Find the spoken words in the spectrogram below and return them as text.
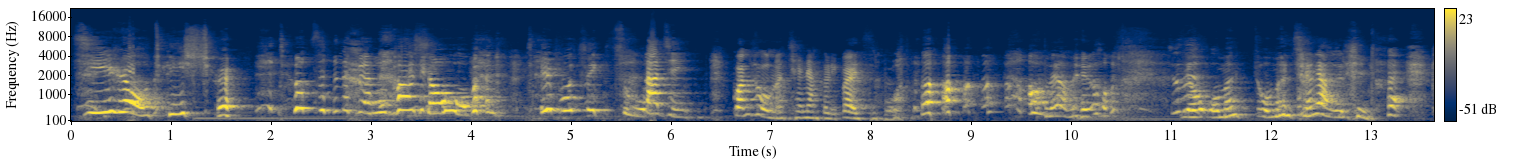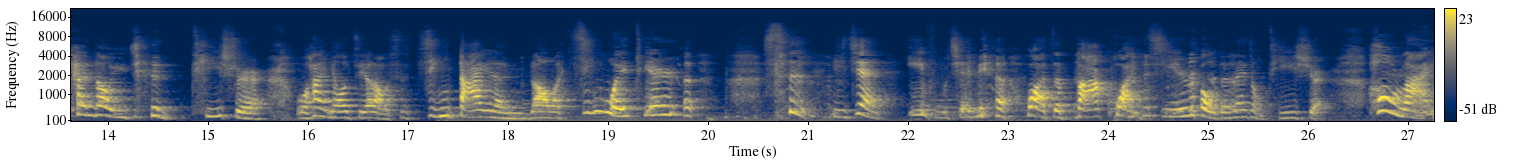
肌肉 T 恤。就是那个，我怕小伙伴听不清楚，那请关注我们前两个礼拜直播。哦，没有没有。就是、有我们，我们前两个礼拜看到一件 T 恤，我和姚杰老师惊呆了，你知道吗？惊为天人，是一件衣服前面画着八块肌肉的那种 T 恤。后来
